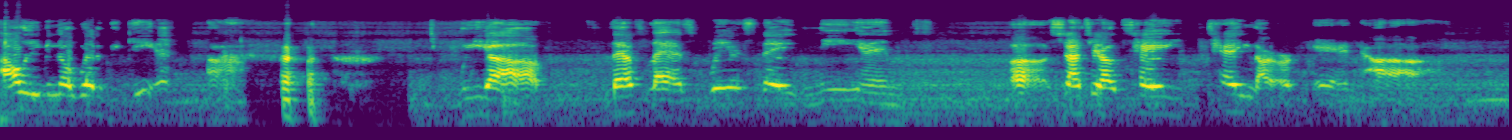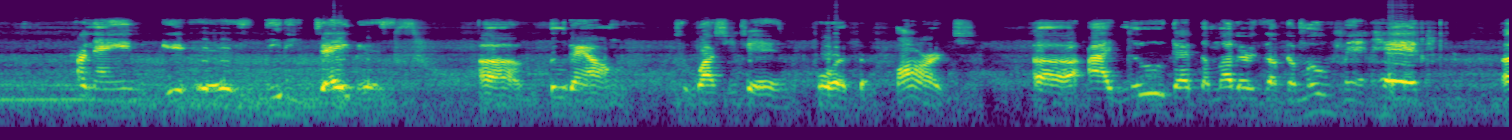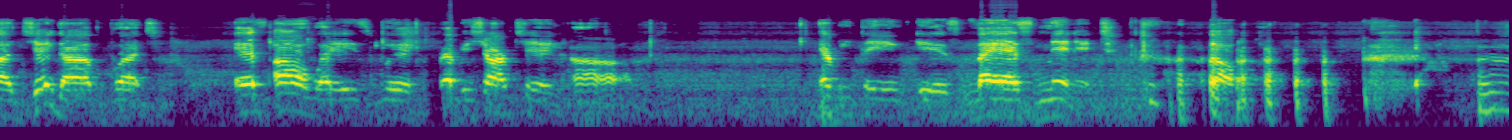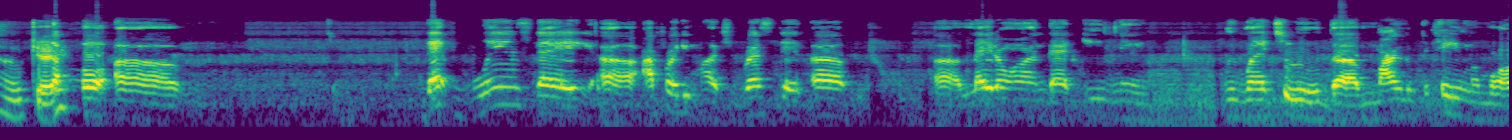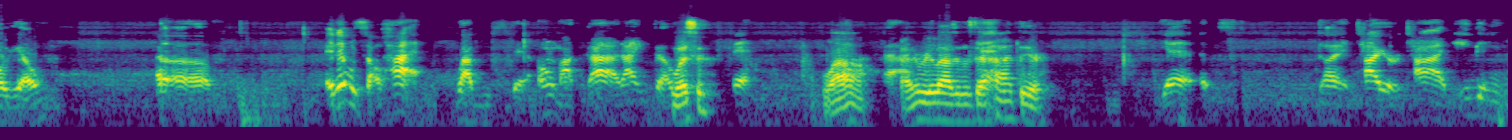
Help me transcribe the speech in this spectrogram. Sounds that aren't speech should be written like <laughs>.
I don't even know where to begin. Uh, we uh, left last Wednesday. Me and uh, Chantel Tay- Taylor and uh, her name is Dee Dee Davis. Uh, flew down to Washington for the march. Uh, I knew that the mothers of the movement had agenda, but as always with Reverend Sharpton, uh, everything is last minute. <laughs> So, <laughs> okay. so um, that Wednesday, uh, I pretty much rested up. Uh, later on that evening, we went to the Martin Luther King Memorial. Uh, and it was so hot while we was there. Oh my God, I ain't felt Was it? that. Wow. I didn't realize it was that hot there. Yes, the entire time, even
